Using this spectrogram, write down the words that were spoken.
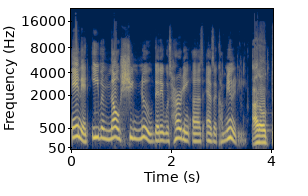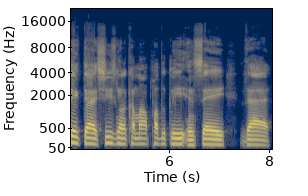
in it, even though she knew that it was hurting us as a community? I don't think that she's gonna come out publicly and say that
